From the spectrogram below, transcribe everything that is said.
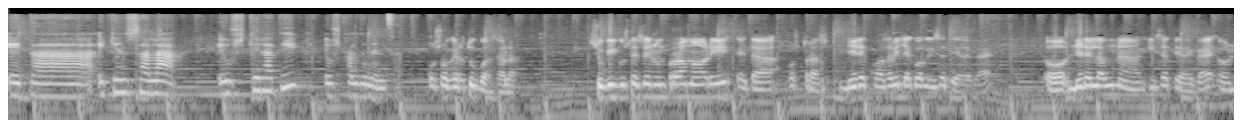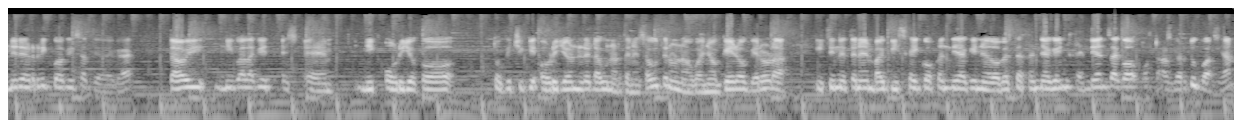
eta eiken zala euskeratik euskaldunentzat. oso gertukoa zala. Zuk ikuste zen un programa hori, eta, ostras, nire kuadrilakoak izatea deka, eh? O nire lagunak izatea deka, eh? O nire herrikoak izatea deka, eh? Eta hori nik badakit, ez, eh, nik orioko toki txiki, orio nire lagun artean ezagutzen hona, baina gero, gerora, itzin detenen, bai bizkaiko jendeakin edo beste jendeakin, jendeantzako, ostras, gertukoa zian.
